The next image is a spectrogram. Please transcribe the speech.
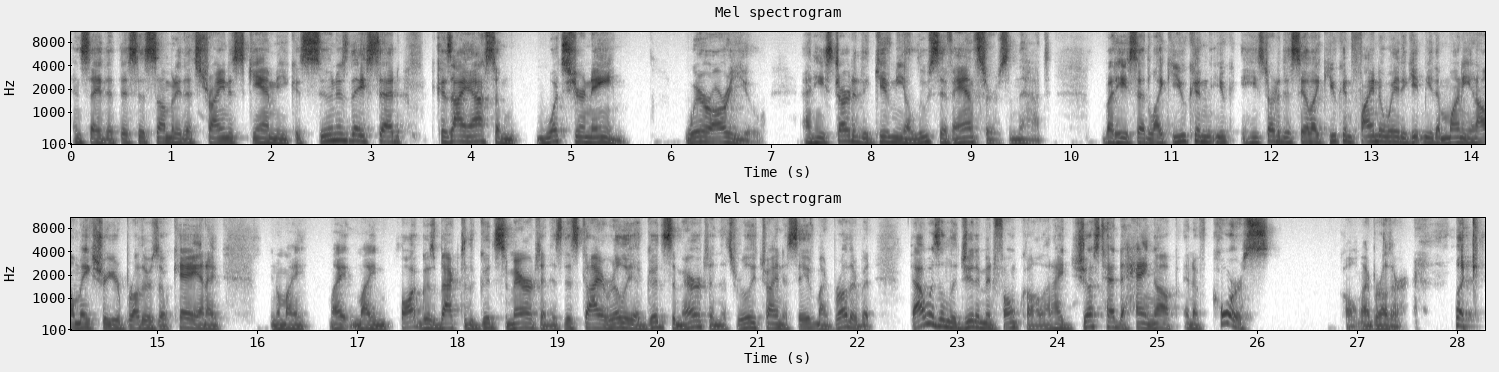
and say that this is somebody that's trying to scam me. Because soon as they said, because I asked them, "What's your name? Where are you?" and he started to give me elusive answers in that. But he said like you can you he started to say like you can find a way to get me the money and I'll make sure your brother's okay. And I you know my my my thought goes back to the good Samaritan. Is this guy really a good Samaritan that's really trying to save my brother? But that was a legitimate phone call and I just had to hang up and of course call my brother. Like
